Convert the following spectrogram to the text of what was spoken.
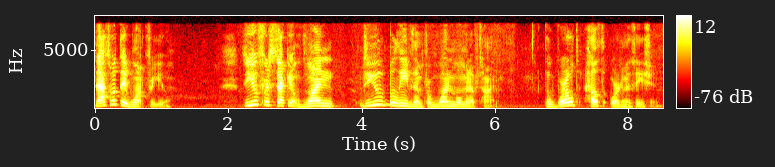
That's what they want for you. Do you for a second one do you believe them for one moment of time? The World Health Organization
